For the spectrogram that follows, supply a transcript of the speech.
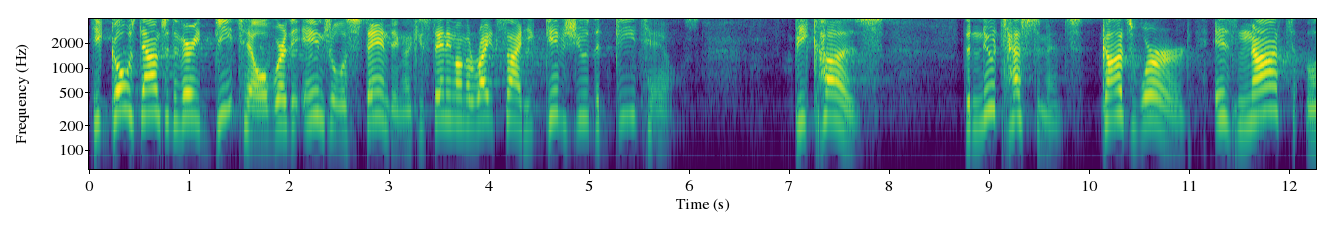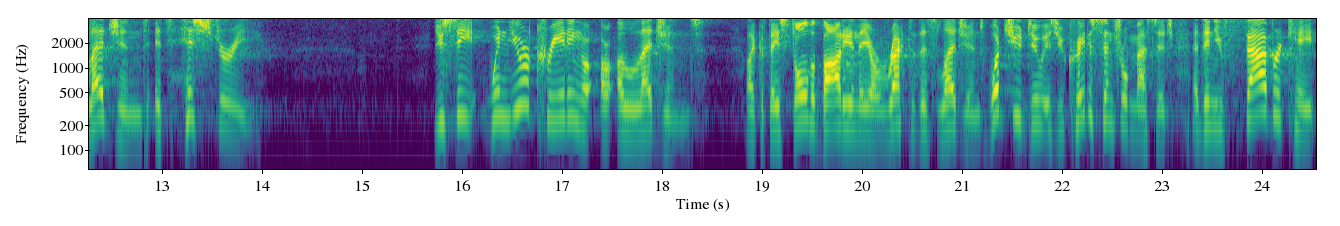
He goes down to the very detail of where the angel is standing. Like he's standing on the right side. He gives you the details. Because the New Testament, God's Word, is not legend, it's history. You see, when you're creating a, a, legend, like if they stole the body and they erect this legend, what you do is you create a central message and then you fabricate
